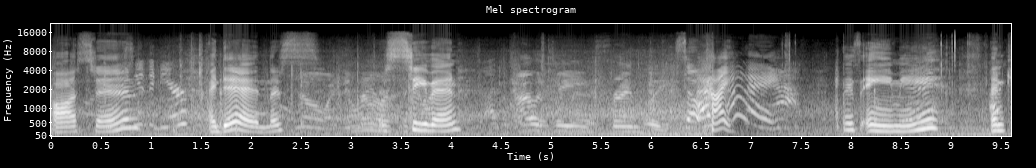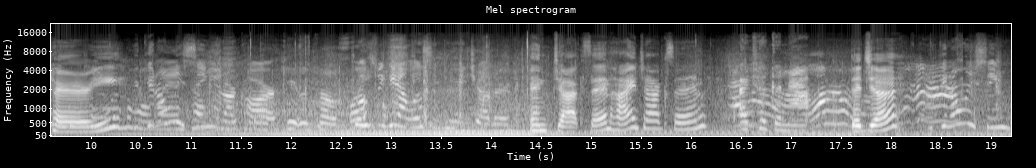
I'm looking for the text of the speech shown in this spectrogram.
Hi. Austin. See the deer? I did. There's, there's Steven. I was being friendly. So Hi. There's Amy and Carrie You can only sing in our car. Caitlin fell asleep. Or else we can't listen to each other. and Jackson. Hi, Jackson. I took a nap. Did ya? You can only sing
